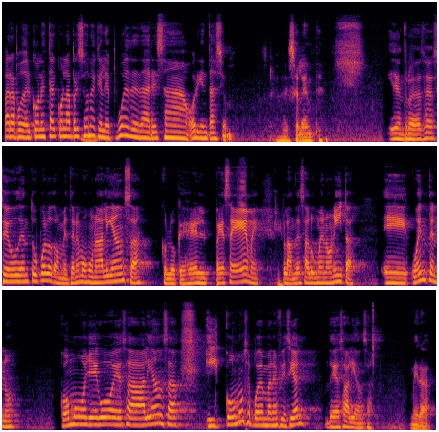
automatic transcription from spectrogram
para poder conectar con la persona que le puede dar esa orientación. Excelente. Y dentro de ese CUD en tu pueblo también tenemos una alianza con lo que es el PCM, Plan de Salud Menonita. Eh, cuéntenos cómo llegó esa alianza y cómo se pueden beneficiar de esa alianza. Mira,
